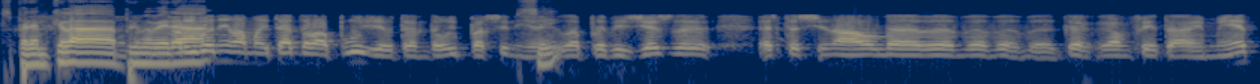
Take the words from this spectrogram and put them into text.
Esperem que la No primavera... arriba ni la meitat de la pluja, el 38%, i Sí. la previsió és de, estacional de, de, de, de, de, que, que han fet a EMET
